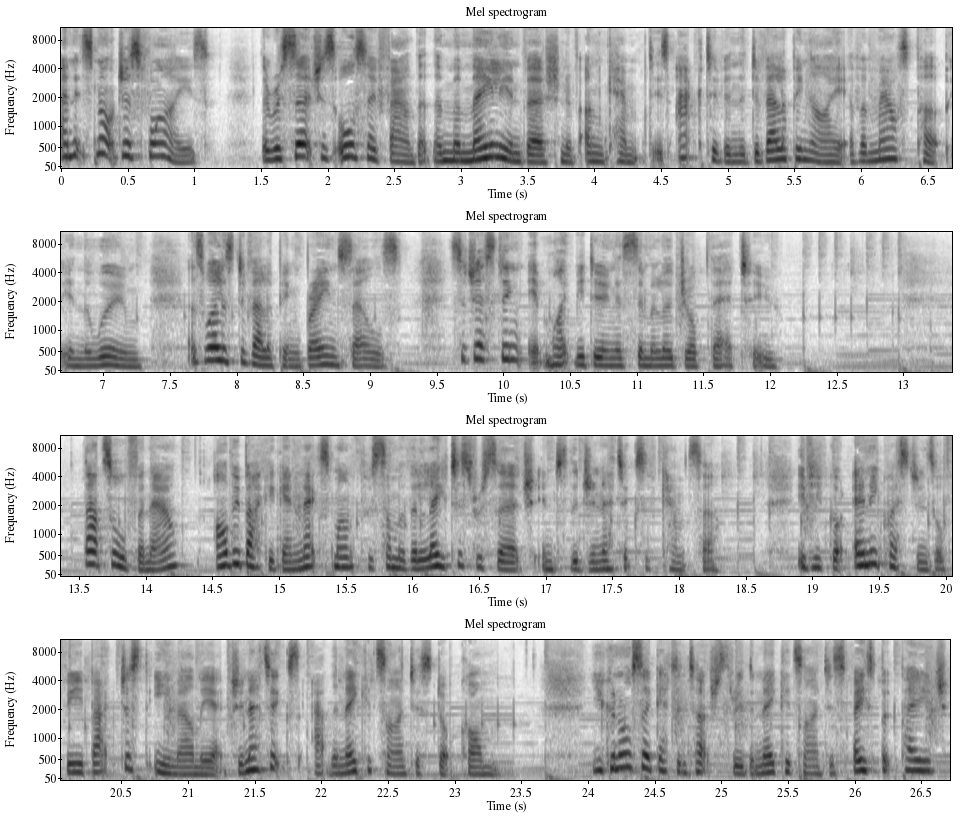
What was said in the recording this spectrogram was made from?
And it's not just flies. The researchers also found that the mammalian version of unkempt is active in the developing eye of a mouse pup in the womb, as well as developing brain cells, suggesting it might be doing a similar job there too. That's all for now. I'll be back again next month with some of the latest research into the genetics of cancer. If you've got any questions or feedback, just email me at genetics at thenakedscientist.com. You can also get in touch through the Naked Scientist Facebook page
